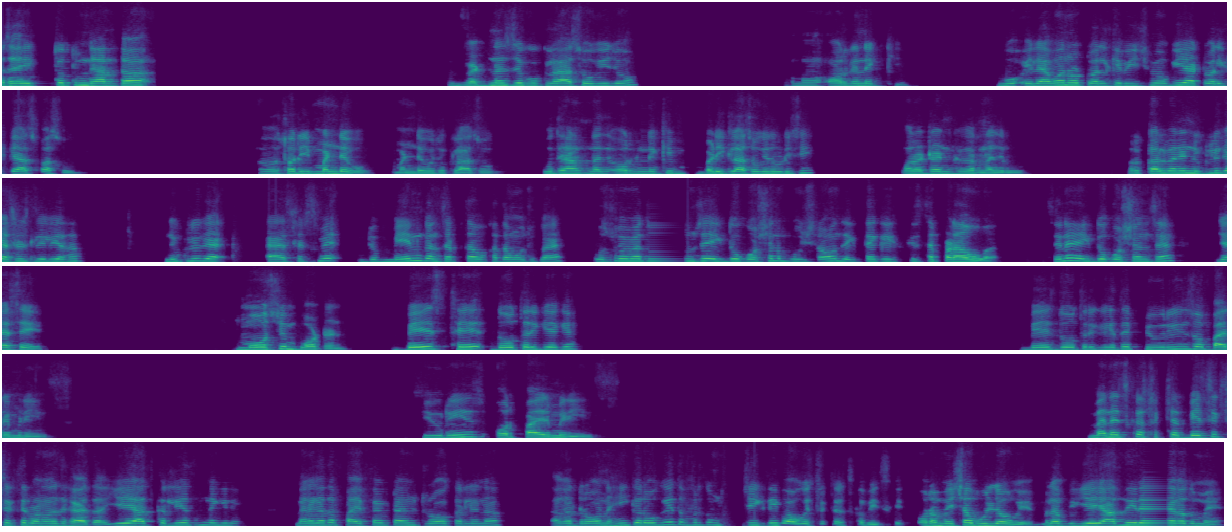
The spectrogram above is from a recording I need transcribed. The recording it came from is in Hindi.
अच्छा एक तो तुम ध्यान का वेडनेसडे को क्लास होगी जो ऑर्गेनिक की, वो इलेवन और ट्वेल्व के बीच में होगी या ट्वेल्व के आसपास होगी? सॉरी मंडे को मंडे को जो क्लास होगी, वो ध्यान रखना ऑर्गेनिक की बड़ी क्लास होगी थोड़ी सी, और अटेंड करना ज़रूर। और कल मैंने न्यूक्लिक एसिड्स ले लिया था। न्यूक्लिक एसिड्स में जो मेन कंसेप्ट था, वो खत्म हो चुका है। उसमें मैं तुमसे एक दो क्वेश्चन पूछ रहा हूँ, देखते हैं कि किसने पढ़ा हुआ है। ना? एक दो क्वेश्चन है, जैसे मोस्ट इंपॉर्टेंट। बेस थे दो तरीके के। बेस दो तरीके के थे प्यूरिन्स और पायरिमिडीन्स प्यूरिन्स और पायरिमिडीन्स मैंने इसका स्ट्रक्चर बेसिक स्ट्रक्चर बनाना दिखाया था। ये याद कर लिया तुमने कि नहीं? मैंने कहा था फाइव फाइव टाइम्स ड्रॉ कर लेना। अगर ड्रॉ नहीं करोगे तो फिर तुम सीख नहीं पाओगे स्ट्रक्चर्स कभी इसके। और हमेशा भूल जाओगे। मतलब ये याद नहीं रहेगा तुम्हें।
